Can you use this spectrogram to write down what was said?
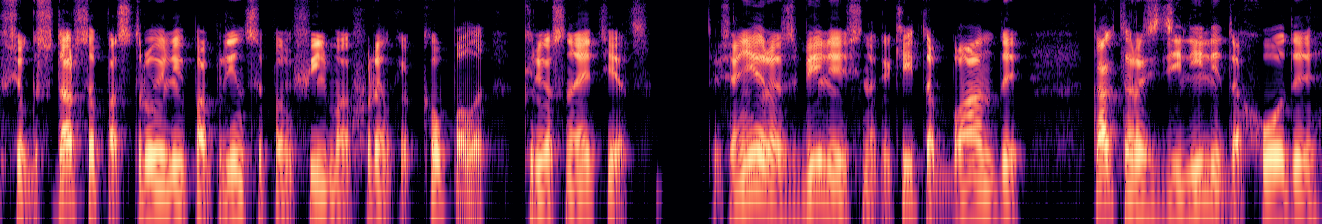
все государство построили по принципам фильма Фрэнка Коппола «Крестный отец». То есть они разбились на какие-то банды, как-то разделили доходы.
